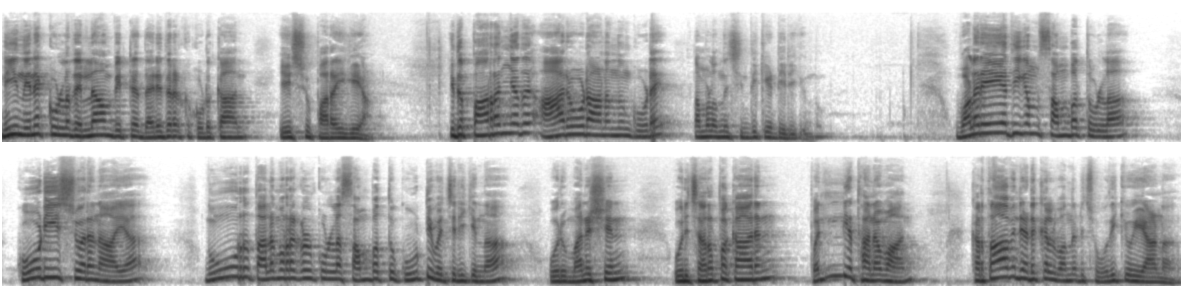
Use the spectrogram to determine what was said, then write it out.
നീ നിനക്കുള്ളതെല്ലാം വിറ്റ് ദരിദ്രർക്ക് കൊടുക്കാൻ യേശു പറയുകയാണ്. ഇത് പറഞ്ഞത് ആരോടാണെന്നും കൂടെ നമ്മളൊന്ന് ചിന്തിക്കേണ്ടിയിരിക്കുന്നു. വളരെയധികം സമ്പത്തുള്ള കോടീശ്വരനായ നൂറ് തലമുറകൾക്കുള്ള സമ്പത്ത് കൂട്ടിവച്ചിരിക്കുന്ന ഒരു മനുഷ്യൻ ഒരു ചെറുപ്പക്കാരൻ വലിയ ധനവാൻ കർത്താവിന്റെ അടുക്കൽ വന്നിട്ട് ചോദിക്കുകയാണ്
